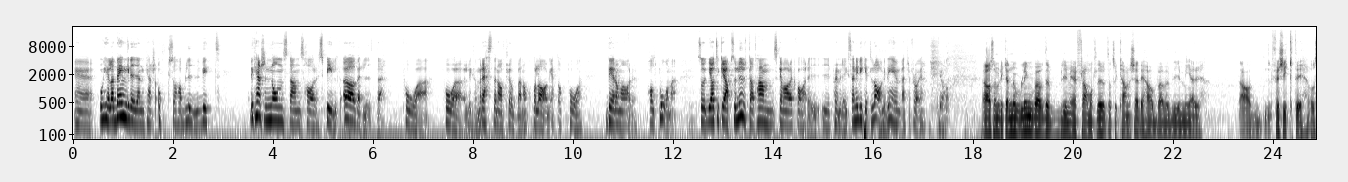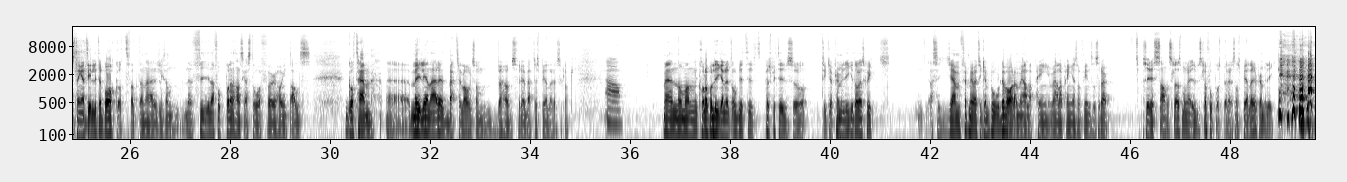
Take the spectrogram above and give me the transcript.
Eh, och hela den grejen kanske också har blivit det kanske någonstans har spilt över lite på, på liksom resten av klubben och på laget och på det de har hållit på med. Så jag tycker absolut att han ska vara kvar i, i Premier League. Sen i vilket lag, det är en bättre fråga. Ja. Ja, som Rickard Norling behövde bli mer framåtlutad så kanske Eddie Howe behöver bli mer ja, försiktig och stänga till lite bakåt för att den här liksom, den fina fotbollen han ska stå för har inte alls gått hem. Eh, möjligen är det ett bättre lag som behövs för det bättre spelare såklart. Ja, Men om man kollar på ligan ur ett objektivt perspektiv så tycker jag Premier League i dagens skick Alltså jämfört med vad jag tycker den borde vara med alla, peng, med alla pengar som finns och sådär Så är det sanslöst många usla fotbollsspelare som spelar i Premier League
